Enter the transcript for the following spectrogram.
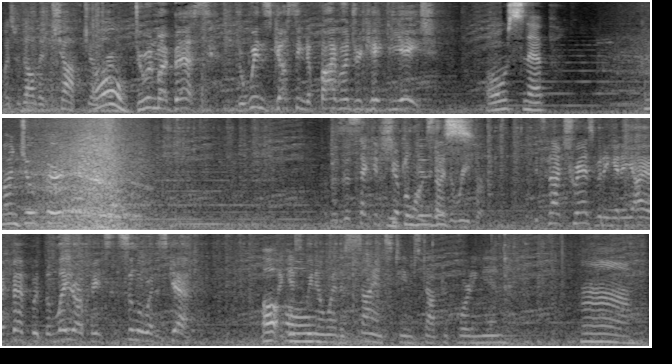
What's with all the chop, Joker? Oh! Doing my best. The wind's gusting to 500 kph. Oh snap. Come on, Joker. There's a second ship can do alongside the Reaper. It's not transmitting any IFF, but the radar paints its silhouette as geth. Uh -oh. I guess we know why the science team stopped reporting in. Huh.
